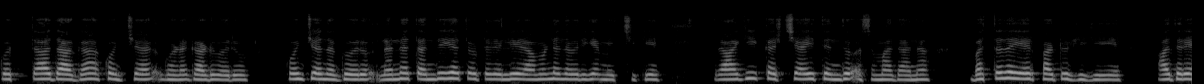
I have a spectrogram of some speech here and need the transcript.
ಗೊತ್ತಾದಾಗ ಕೊಂಚ ಗೊಣಗಾಡುವರು. ಕೊಂಚ ನಗುವರು. ನನ್ನ ತಂದೆಯ ತೋಟದಲ್ಲಿ ರಾಮಣ್ಣನವರಿಗೆ ಮೆಚ್ಚುಗೆ. ರಾಗಿ ಖರ್ಚಾಯಿತೆಂದು ಅಸಮಾಧಾನ. ಭತ್ತದ ಏರ್ಪಾಟು ಹೀಗೆಯೇ. ಆದರೆ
